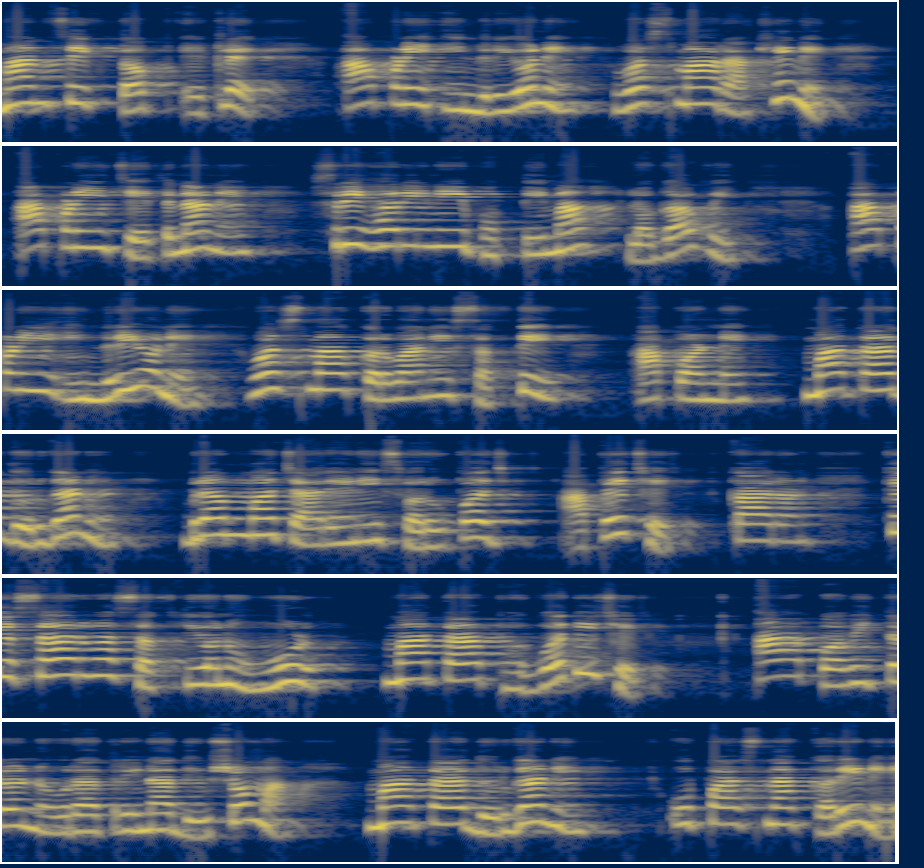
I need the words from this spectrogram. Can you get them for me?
માનસિક તપ એટલે આપણી ઇન્દ્રિયોને વશમાં રાખીને આપણી ચેતનાને શ્રીહરિની ભક્તિમાં લગાવવી. આપણી ઇન્દ્રિયોને વશમાં કરવાની શક્તિ આપણને માતા દુર્ગાનું બ્રહ્મચારિણી સ્વરૂપ જ આપે છે. કારણ કે સર્વ શક્તિઓનું મૂળ માતા ભગવતી છે. આ પવિત્ર નવરાત્રિના દિવસોમાં માતા દુર્ગાની ઉપાસના કરીને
